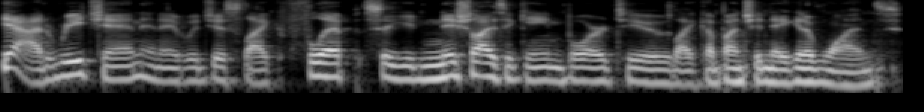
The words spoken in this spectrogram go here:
yeah, I'd reach in and it would just like flip. So you'd initialize a game board to like a bunch of negative ones.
